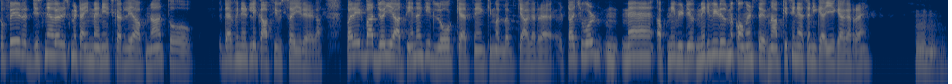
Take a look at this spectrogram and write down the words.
तो फिर जिसने अगर इसमें टाइम मैनेज कर लिया अपना तो डेफिनेटली काफ़ी सही रहेगा। पर एक बात जो ये आती है ना कि लोग कहते हैं कि मतलब क्या कर रहा है टच वुड मैं अपनी वीडियो मेरी वीडियोस में कमेंट्स देखना आप किसी ने ऐसा नहीं किया ये क्या कर रहा है? हम्म, हम्म, हम्म,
